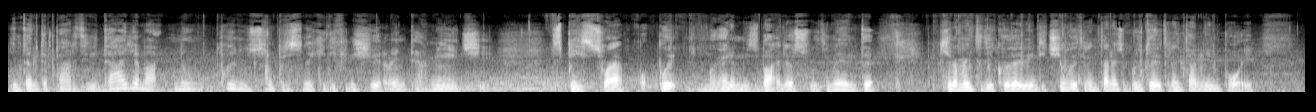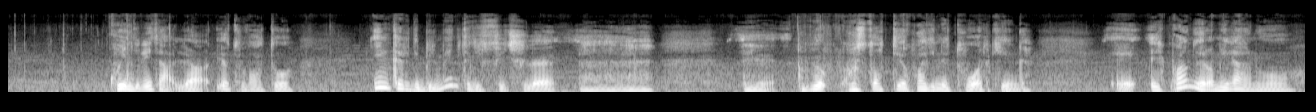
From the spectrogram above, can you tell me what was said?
in tante parti d'Italia, ma non, poi non sono persone che definisci veramente amici. Spesso, eh, poi magari mi sbaglio assolutamente, chiaramente dico dai 25 ai 30 anni, soprattutto dai 30 anni in poi. Quindi in Italia io ho trovato incredibilmente difficile eh, eh, proprio quest'ottica qua di networking. E, e, quando ero a Milano,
